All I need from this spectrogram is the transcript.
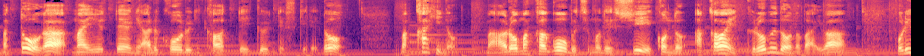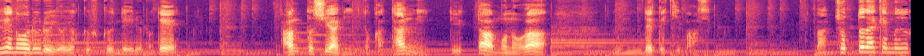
まあ、糖が前言ったようにアルコールに変わっていくんですけれど、まあ、可否の、まあ、アロマ化合物もですし、今度赤ワイン、黒ブドウの場合は、ポリフェノール類をよく含んでいるので、アントシアニンとかタンニンっていったものが、出てきます。まあ、ちょっとだけ難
